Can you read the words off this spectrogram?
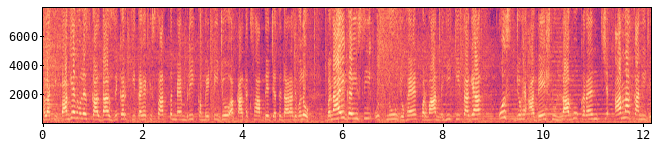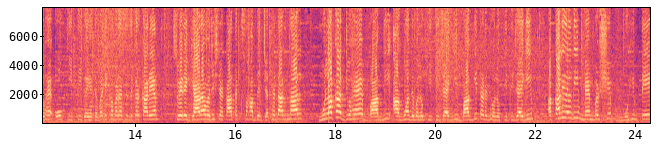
ਹਾਲਾਂਕਿ ਬਾਗੀਆਂ ਦੇ ਵੱਲੋਂ ਇਸ ਗੱਲ ਦਾ ਜ਼ਿਕਰ ਕੀਤਾ ਗਿਆ ਕਿ ਸੱਤ ਮੈਂਬਰੀ ਕਮੇਟੀ ਜੋ ਅਕਾਲ ਤਖਤ ਸਾਹਿਬ ਦੇ ਜਥੇਦਾਰਾਂ ਦੇ ਵੱਲੋਂ ਬਣਾਈ ਗਈ ਸੀ ਉਸ ਨੂੰ ਜੋ ਹੈ ਪ੍ਰਵਾਨ ਨਹੀਂ ਕੀਤਾ ਗਿਆ। ਉਸ ਜੋ ਹੈ ਆਦੇਸ਼ ਨੂੰ ਲਾਗੂ ਕਰਨ ਚ ਆਨਾਕਾਨੀ ਜੋ ਹੈ ਉਹ ਕੀਤੀ ਗਈ ਹੈ ਤੇ ਵੱਡੀ ਖਬਰ ਅਸੀਂ ਜ਼ਿਕਰ ਕਰ ਰਹੇ ਹਾਂ। ਸਵੇਰੇ 11 ਵਜੇ ਸ਼੍ਰੀ ਅਕਾਲ ਤਖਤ ਸਾਹਿਬ ਦੇ ਜਥੇਦਾਰ ਨਾਲ ਮੁਲਾਕਾਤ ਜੋ ਹੈ ਬਾਗੀ ਆਗੂਆਂ ਦੇ ਵੱਲੋਂ ਕੀਤੀ ਜਾਏਗੀ, ਬਾਗੀ ਧੜੇ ਦੇ ਵੱਲੋਂ ਕੀਤੀ ਜਾਏਗੀ। ਅਕਾਲੀ ਦਲ ਦੀ ਮੈਂਬਰਸ਼ਿਪ ਮੁਹਿੰਮ ਤੇ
